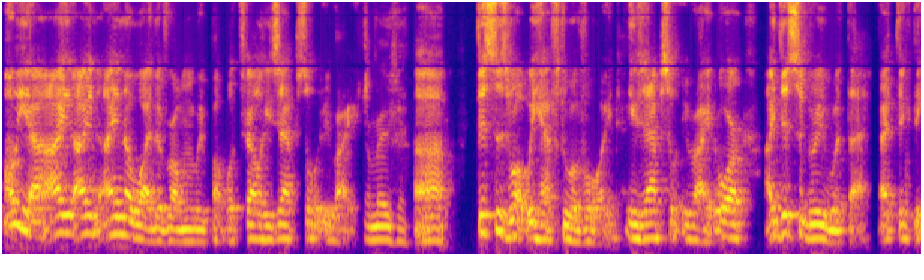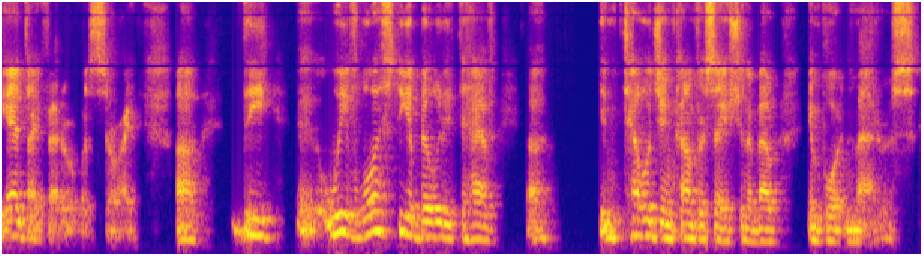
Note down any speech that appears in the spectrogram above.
"Oh yeah, I I, I know why the Roman Republic fell. He's absolutely right. Amazing. Uh, this is what we have to avoid. He's absolutely right. Or I disagree with that. I think the anti-federalists are right. Uh, the uh, we've lost the ability to have uh, intelligent conversation about important matters.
